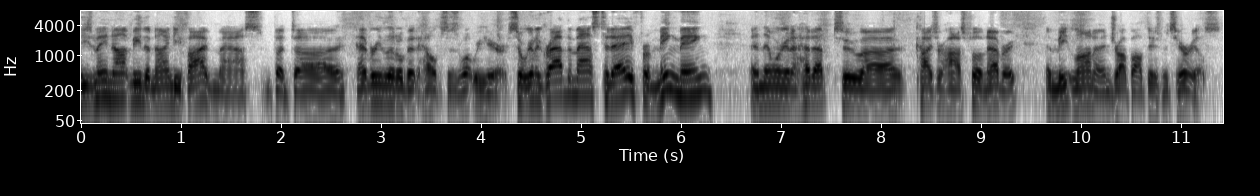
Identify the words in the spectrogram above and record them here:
these may not be the 95 masks, but uh, every little bit helps, is what we hear. So we're going to grab the mask today from Ming Ming, and then we're going to head up to uh, Kaiser Hospital in Everett and meet Lana and drop off these materials.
